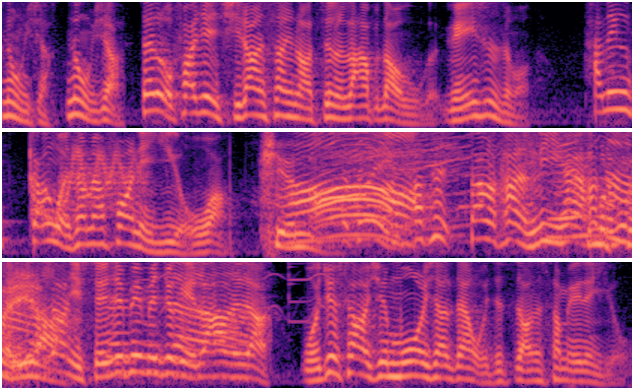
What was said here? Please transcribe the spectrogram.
弄一下，弄一下。但是我发现其他人上去拉真的拉不到五个，原因是什么？他那个钢管上面要放一点油啊！天哪！所以他是，当然他很厉害，他就是让你随随便便就可以拉的这样。我就上去先摸一下，这样我就知道那上面有点油，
